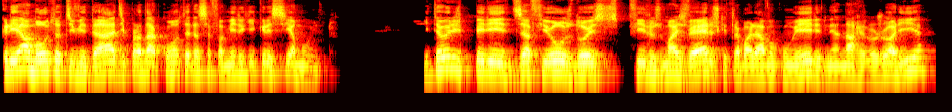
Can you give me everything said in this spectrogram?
criar uma outra atividade para dar conta dessa família que crescia muito. Então ele, ele, desafiou os dois filhos mais velhos que trabalhavam com ele né, na relojoaria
